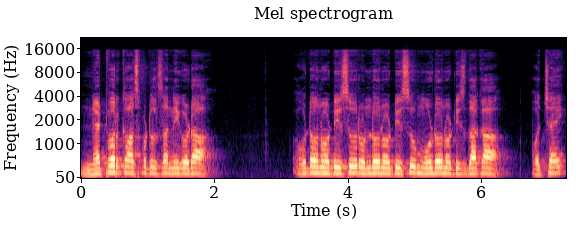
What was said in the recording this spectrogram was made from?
నెట్వర్క్ హాస్పిటల్స్ అన్నీ కూడా ఒకటో నోటీసు రెండో నోటీసు మూడో నోటీసు దాకా వచ్చాయి.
